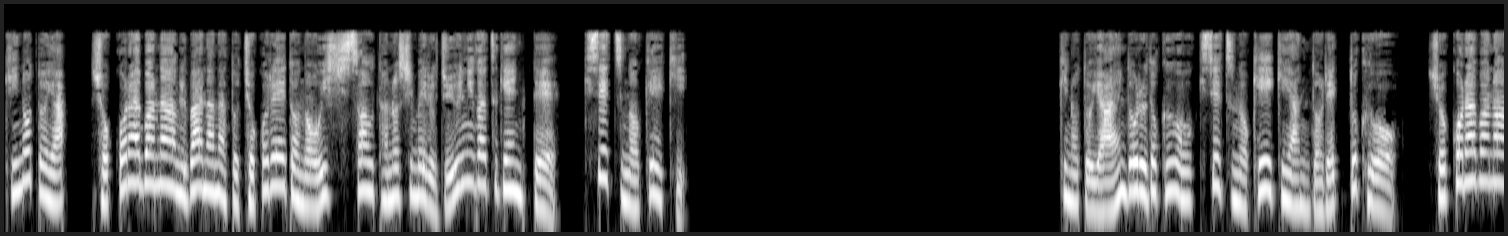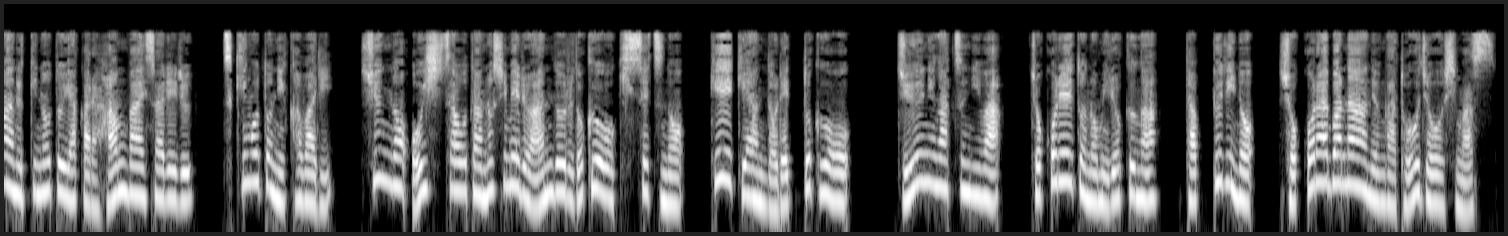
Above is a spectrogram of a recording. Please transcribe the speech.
木のとや、ショコラバナーヌバナナとチョコレートの美味しさを楽しめる12月限定、季節のケーキ。キノトヤアンドルドクオー季節のケーキレッドクオー。ショコラバナーヌキノトヤから販売される月ごとに変わり、旬の美味しさを楽しめるアンドルドクオー季節のケーキレッドクオー。12月にはチョコレートの魅力がたっぷりのショコラバナーヌが登場します。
